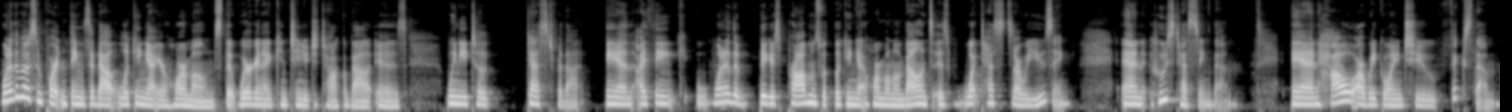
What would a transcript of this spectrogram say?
one of the most important things about looking at your hormones that we're going to continue to talk about is we need to test for that. And I think one of the biggest problems with looking at hormonal imbalance is what tests are we using and who's testing them and how are we going to fix them?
